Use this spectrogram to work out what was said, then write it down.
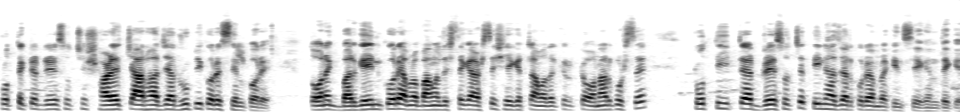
প্রত্যেকটা ড্রেস হচ্ছে সাড়ে চার হাজার রুপি করে সেল করে। তো অনেক বার্গেইন করে আমরা বাংলাদেশ থেকে আসছি, সেই ক্ষেত্রে আমাদেরকে একটু অনার করছে। প্রতিটা ড্রেস হচ্ছে তিন হাজার করে আমরা কিনছি এখান থেকে।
